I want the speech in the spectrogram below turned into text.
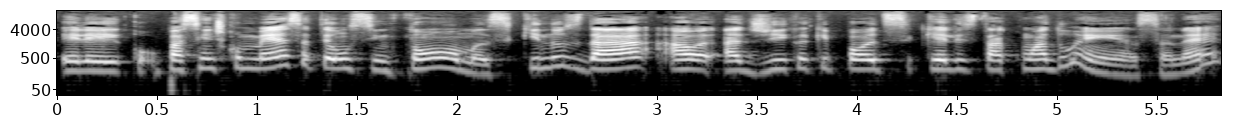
ele, o paciente começa a ter uns sintomas que nos dá a, a dica que pode ser que ele está com a doença, né?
